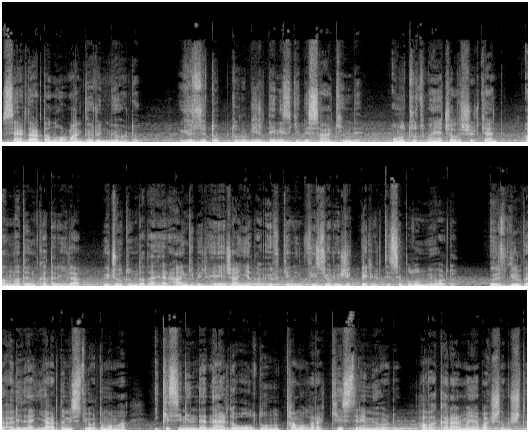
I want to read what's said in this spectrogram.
Serdar da normal görünmüyordu. Yüzü dupduru bir deniz gibi sakindi. Onu tutmaya çalışırken anladığım kadarıyla vücudunda da herhangi bir heyecan ya da öfkenin fizyolojik belirtisi bulunmuyordu. Özgür ve Ali'den yardım istiyordum ama ikisinin de nerede olduğunu tam olarak kestiremiyordum. Hava kararmaya başlamıştı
